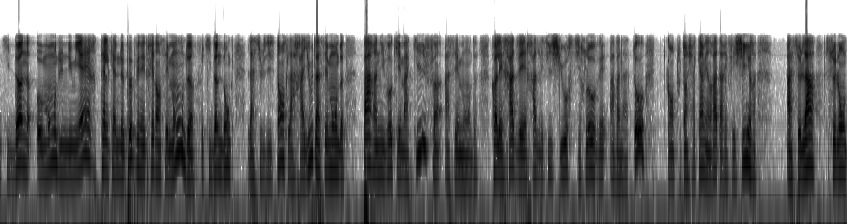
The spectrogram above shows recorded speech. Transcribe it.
qui donne au monde une lumière telle qu'elle ne peut pénétrer dans ces mondes, et qui donne donc la subsistance, la chayout à ces mondes, par un niveau qui est makif à ces mondes. Kol echad ve'echad sirlo avanato, quand tout un chacun viendra à réfléchir à cela selon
